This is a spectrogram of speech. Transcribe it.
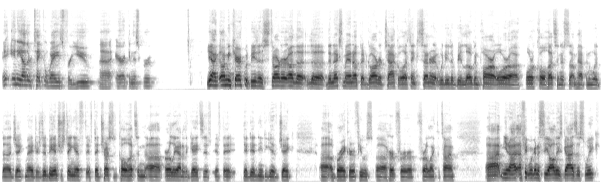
Any other takeaways for you, uh, Eric, in this group? Yeah, I mean, Karic would be the starter, uh, the the the next man up at guard or tackle. I think center it would either be Logan Parr or uh, or Cole Hudson if something happened with uh, Jake Majors. It'd be interesting if if they trusted Cole Hudson uh, early out of the gates. If if they they did need to give Jake uh, a break or if he was uh, hurt for for a length of time. Uh, you know, I, I, think we're going to see all these guys this week.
